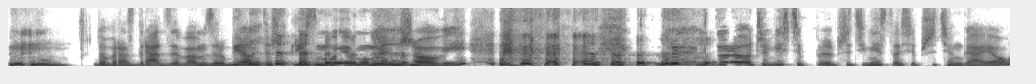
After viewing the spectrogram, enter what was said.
Dobra, zdradzę Wam. Zrobiłam też PRISM mojemu mężowi, który, który oczywiście przeciwieństwa się przyciągają.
